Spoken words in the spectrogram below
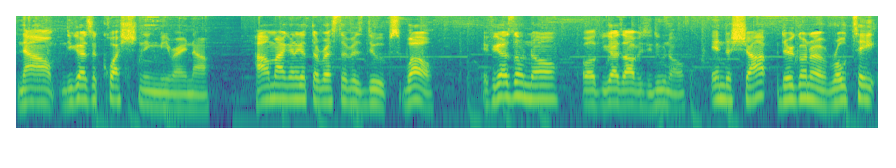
Now, you guys are questioning me right now. How am I gonna get the rest of his dupes? Well, if you guys don't know, well, you guys obviously do know, in the shop, they're gonna rotate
